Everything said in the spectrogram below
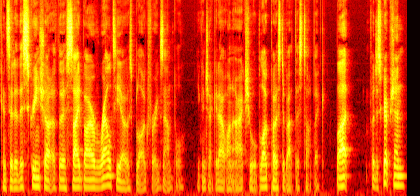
Consider this screenshot of the sidebar of Reltio's blog, for example. You can check it out on our actual blog post about this topic. But for description,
